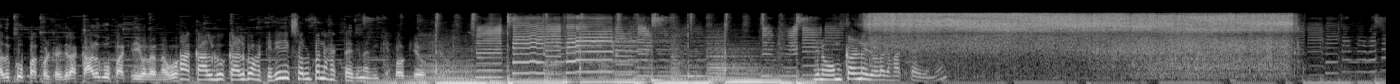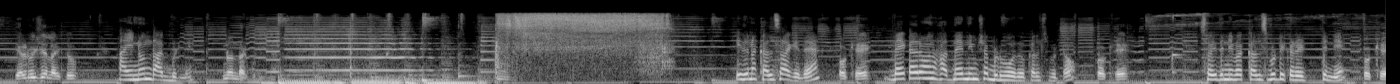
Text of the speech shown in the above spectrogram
ಅದಕ್ಕೂ ಉಪ್ಪು ಹಾಕೊಳ್ತಾ ಇದ್ದೀರಾ? ಕಾಳಿಗೂ ಉಪ್ಪು ಹಾಕಿದೀವಲ್ಲ ನಾವು? ಹಾ ಕಾಲ್ಗೂ ಕಾಲ್ಗೂ ಹಾಕಿದೀನಿ. ಈಗ ಸ್ವಲ್ಪನೇ ಹಾಕ್ತಾ ಇದೀನಿ ಅದಕ್ಕೆ. ಓಕೆ ಓಕೆ ಇದನ್ನ ಓಂಕಾಳ್ನು ಇದ್ರೊಳಗೆ ಹಾಕ್ತಾ ಇದೀನಿ ಎರಡು ವಿಷಯ ಆಯ್ತು? ಹಾ ಇನ್ನೊಂದು ಆಗ್ಬಿಡ್ಲಿ. ಇನ್ನೊಂದು ಆಗ್ಬಿಡ್ಲಿ. ಇದನ್ನ ಕಲ್ಸಾಗಿದೆ. ಓಕೆ ಬೇಕಾದ್ರೆ ಒಂದು ಹದಿನೈದು ನಿಮಿಷ ಬಿಡ್ಬೋದು ಕಲ್ಸ್ಬಿಟ್ಟು. ಓಕೆ ಸೊ ಇದನ್ನ ಇವಾಗ ಕಲ್ಸ್ಬಿಟ್ಟು ಈ ಕಡೆ ಇಡ್ತೀನಿ. ಓಕೆ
